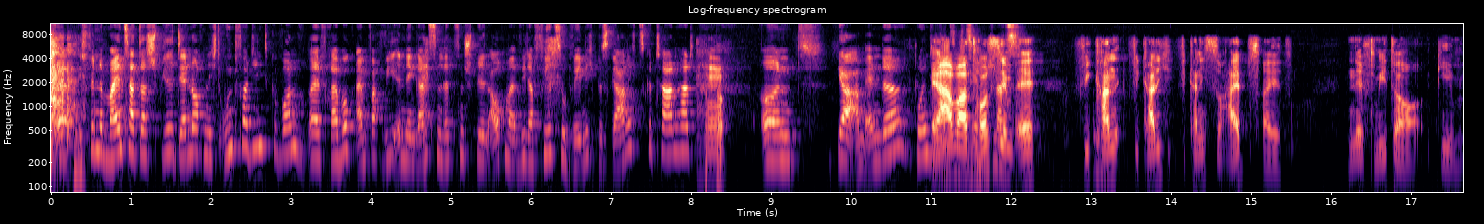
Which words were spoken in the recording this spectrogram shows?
Äh, ich finde, Mainz hat das Spiel dennoch nicht unverdient gewonnen, weil Freiburg einfach wie in den ganzen letzten Spielen auch mal wieder viel zu wenig bis gar nichts getan hat. Und ja, am Ende holen die Ja, aber 16. trotzdem, Platz. ey, wie kann, wie kann ich, wie kann ich zur Halbzeit einen Elfmeter geben?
